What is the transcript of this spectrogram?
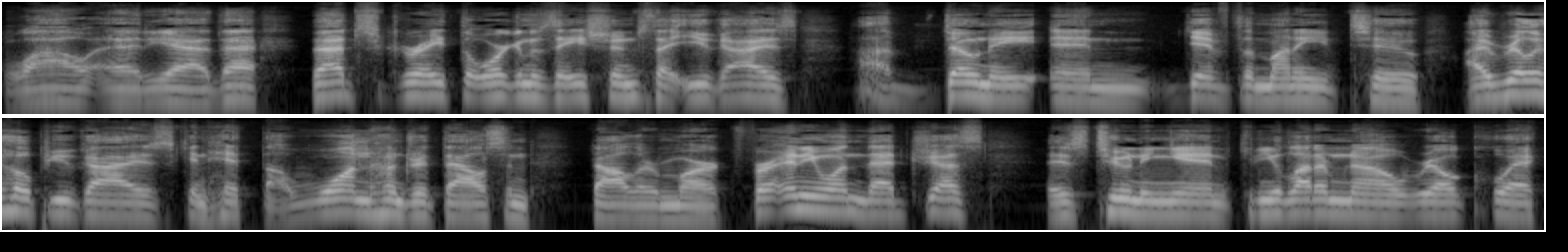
Wow, Ed. Yeah, that that's great. The organizations that you guys uh, donate and give the money to. I really hope you guys can hit the one hundred thousand dollar mark. For anyone that just is tuning in, can you let them know real quick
